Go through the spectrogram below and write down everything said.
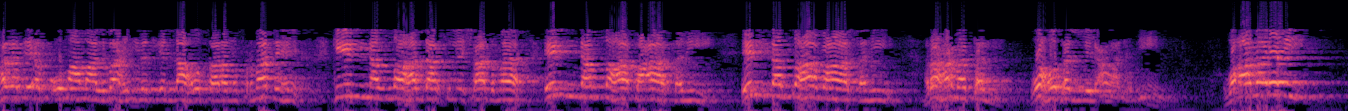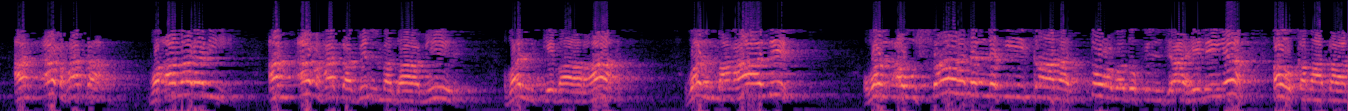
حضرت اب امام الواحد رضی اللہ تعالیٰ فرماتے ہیں کہ ان اللہ اللہ شاد میں ان اللہ باسنی ان اللہ باسنی رحمتن وہ للعالمین۔ وامرنی ان ابحث وامرنی ان ابحث بالمزامیر والکبارات والمعازف والاوسان التي كانت تعبد في الجاهليه او كما قال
